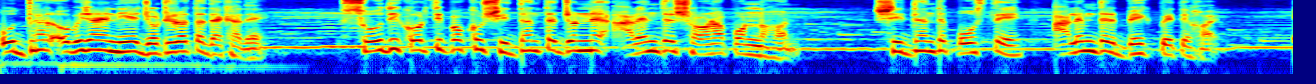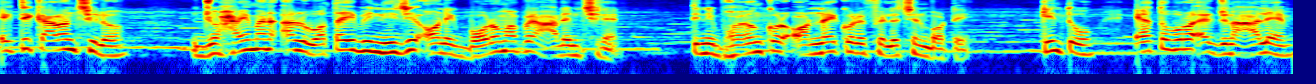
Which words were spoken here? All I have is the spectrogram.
উদ্ধার অভিযানে নিয়ে জটিলতা দেখা দেয়। সৌদি কর্তৃপক্ষ সিদ্ধান্তের জন্য আলেমদের শরণাপন্ন হন। সিদ্ধান্তে পৌঁছতে আলেমদের বেগ পেতে হয়। একটি কারণ ছিল জোহাইমান আল ওয়াতাইবি নিজে অনেক বড় মাপের আলেম ছিলেন। তিনি ভয়ঙ্কর অন্যায় করে ফেলেছেন বটে। কিন্তু এত বড় একজন আলেম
